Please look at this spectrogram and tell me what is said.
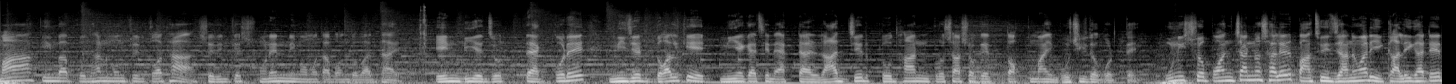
মা কিংবা প্রধানমন্ত্রীর কথা সেদিনকে শোনেননি মমতা বন্দ্যোপাধ্যায়। এনডিএ জোট ত্যাগ করে নিজের দলকে নিয়ে গেছেন একটা রাজ্যের প্রধান প্রশাসকের তকমায় ভূষিত করতে। উনিশশো পঞ্চান্ন সালের পাঁচই জানুয়ারি কালীঘাটের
